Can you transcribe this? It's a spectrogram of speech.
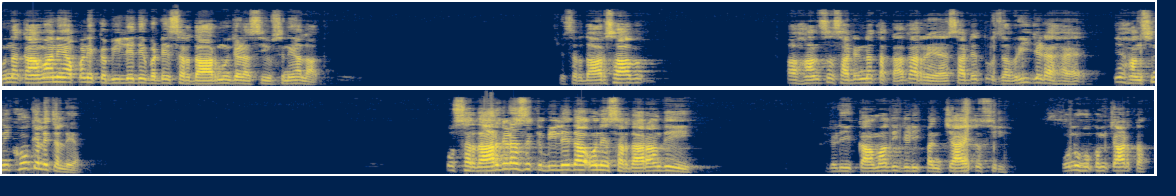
ਉਹਨਾਂ ਕਾਵਾਂ ਨੇ ਆਪਣੇ ਕਬੀਲੇ ਦੇ ਵੱਡੇ ਸਰਦਾਰ ਨੂੰ ਜਿਹੜਾ ਸੀ ਉਸਨੇ ਹਾਲਾਤ। ਕਿ ਸਰਦਾਰ ਸਾਹਿਬ ਆ ਹੰਸ ਸਾਡੇ ਨਾਲ ਧੱਕਾ ਕਰ ਰਿਹਾ ਹੈ, ਸਾਡੇ ਤੋਂ ਜ਼ਬਰੀ ਜਿਹੜਾ ਹੈ, ਇਹ ਹੰਸ ਨਹੀਂ ਖੋ ਕੇ ਲੈ ਚੱਲਿਆ। ਉਹ ਸਰਦਾਰ ਜਿਹੜਾ ਸੀ ਕਬੀਲੇ ਦਾ, ਉਹਨੇ ਸਰਦਾਰਾਂ ਦੀ ਜਿਹੜੀ ਕਾਵਾਂ ਦੀ ਜਿਹੜੀ ਪੰਚਾਇਤ ਸੀ, ਉਹਨੂੰ ਹੁਕਮ ਚਾੜਤਾ।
